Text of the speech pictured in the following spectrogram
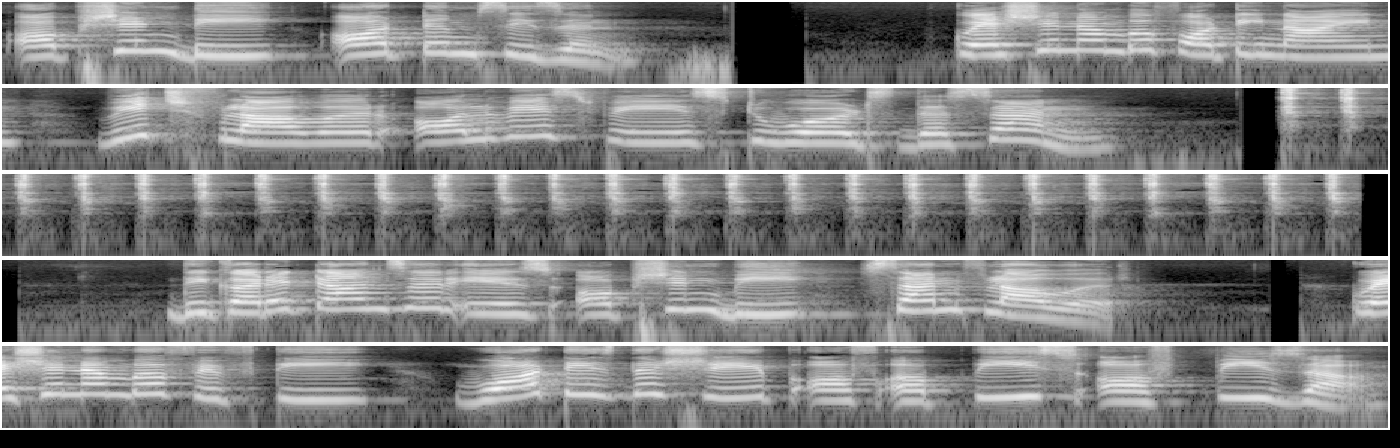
option D autumn season. Question number 49. Which flower always face towards the sun? The correct answer is option B sunflower. Question number 50. What is the shape of a piece of pizza?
